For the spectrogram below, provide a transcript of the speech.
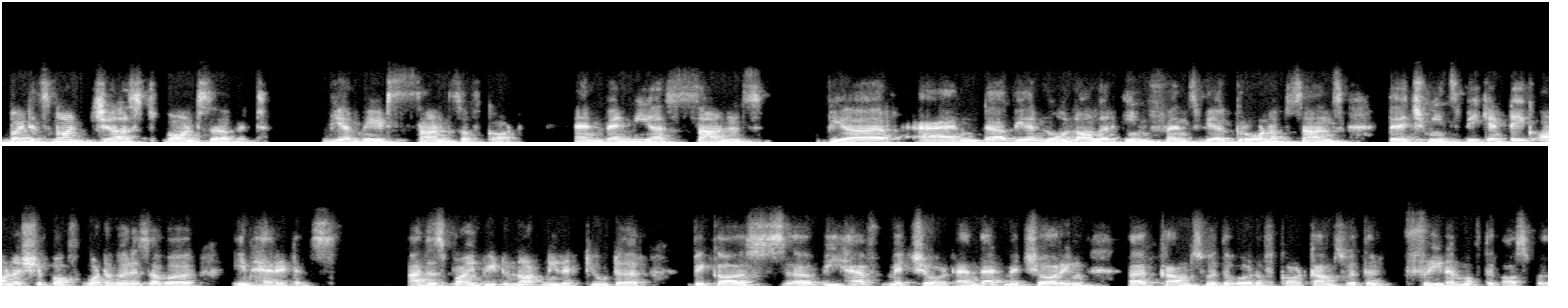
But it's not just bond servant. We are made sons of God, and when we are sons, we are and uh, we are no longer infants we are grown up sons which means we can take ownership of whatever is our inheritance at this point we do not need a tutor because uh, we have matured and that maturing uh, comes with the word of god comes with the freedom of the gospel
